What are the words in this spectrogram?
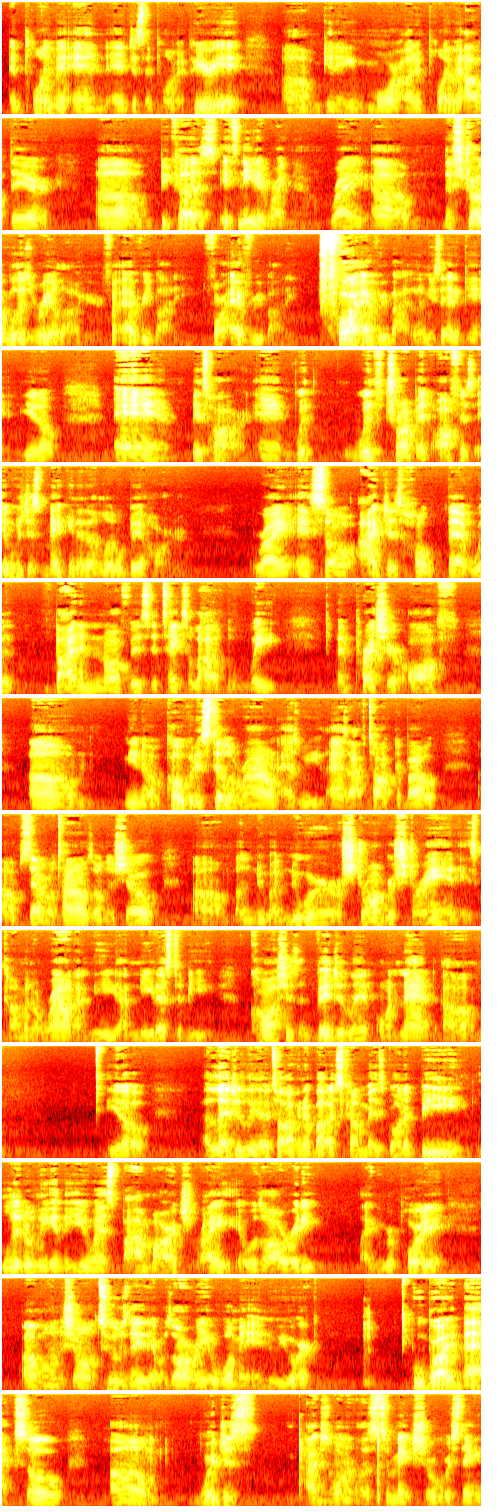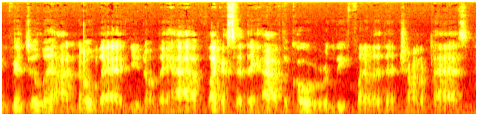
employment and and just employment period, um, getting more unemployment out there um, because it's needed right now, right? Um, the struggle is real out here for everybody, for everybody, for everybody. Let me say it again, you know, and it's hard. And with with Trump in office, it was just making it a little bit harder, right? And so I just hope that with Biden in office, it takes a lot of the weight and pressure off. Um, you know, COVID is still around, as we as I've talked about um, several times on the show. Um, a new, a newer or stronger strand is coming around. I need, I need us to be cautious and vigilant on that. Um, you know, allegedly they're talking about it's coming. It's going to be literally in the U.S. by March, right? It was already like we reported um, on the show on Tuesday. There was already a woman in New York who brought it back. So um, we're just I just wanted us to make sure we're staying vigilant. I know that you know they have, like I said, they have the COVID relief plan that they're trying to pass,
